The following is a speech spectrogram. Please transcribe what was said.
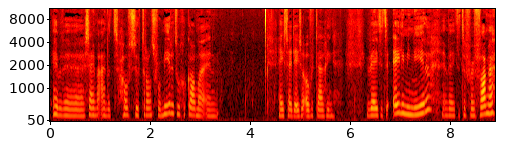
hebben we, zijn we aan het hoofdstuk transformeren toegekomen en heeft zij deze overtuiging weten te elimineren en weten te vervangen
